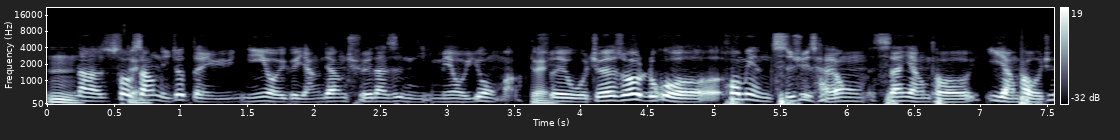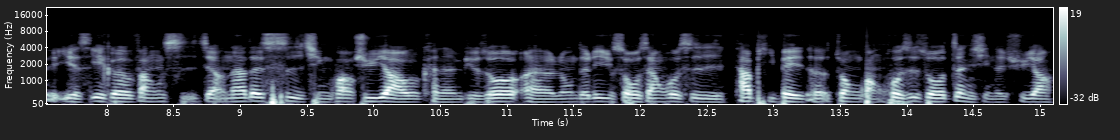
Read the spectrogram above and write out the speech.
嗯，那。受伤你就等于你有一个阳将缺，但是你没有用嘛。对。所以我觉得说，如果后面持续采用三羊头一洋炮，我觉得也是一个方式。这样，那在视情况需要，可能比如说呃隆德利受伤，或是他疲惫的状况，或是说阵型的需要，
